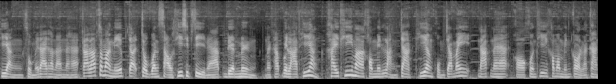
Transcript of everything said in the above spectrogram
ที่ยังสุ่มไม่ได้เท่านั้นนะฮะการรับสมัครนี้จะจบวันเสาร์ที่ 14 นะครับ เดือน1นะครับเวลาเที่ยงใครที่มาคอมเมนต์หลังจากเที่ยงผมจะไม่นับนะฮะขอคนที่เข้ามาเมนต์ก่อนละกัน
